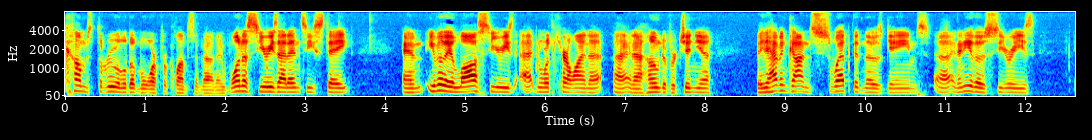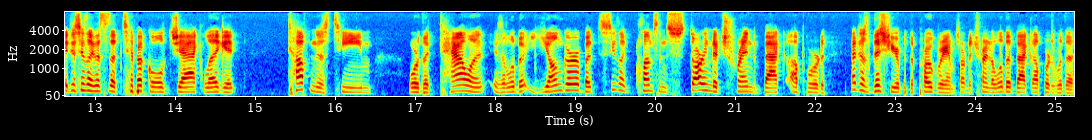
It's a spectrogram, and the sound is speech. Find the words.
comes through a little bit more for Clemson. Though they won a series at NC State, and even though they lost series at North Carolina uh, and at home to Virginia, they haven't gotten swept in those games uh, in any of those series it just seems like this is a typical Jack Leggett toughness team where the talent is a little bit younger, but seems like Clemson's starting to trend back upward. Not just this year, but the program starting to trend a little bit back upwards where the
